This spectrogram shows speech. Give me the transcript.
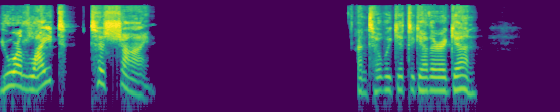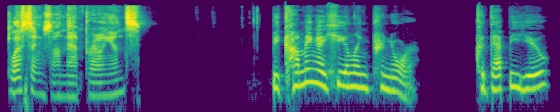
your light to shine. Until we get together again. Blessings on that brilliance. Becoming a healingpreneur could that be you?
